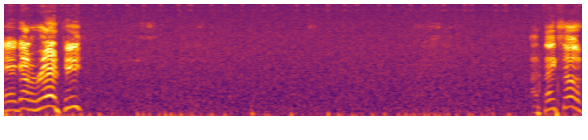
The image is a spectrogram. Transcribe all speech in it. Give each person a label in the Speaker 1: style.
Speaker 1: Think I got a red, P. I think so.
